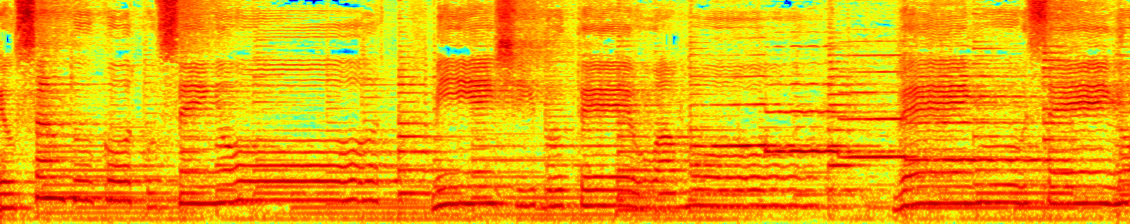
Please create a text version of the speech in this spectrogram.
Teu santo corpo, Senhor, me enche do teu amor. Venho, Senhor,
